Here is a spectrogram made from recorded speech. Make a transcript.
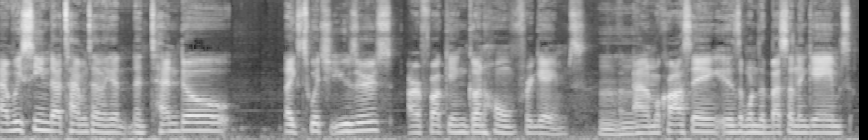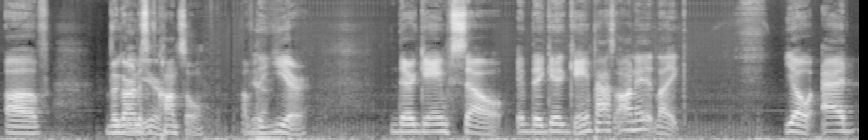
And we've seen that time and time again. Nintendo, like Switch users, are fucking gun home for games. Animal Crossing is one of the best selling games of, regardless of console, of Yeah. the year. Their games sell. If they get Game Pass on it, like, yo, add.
